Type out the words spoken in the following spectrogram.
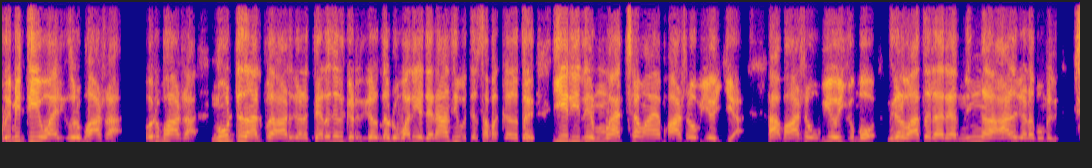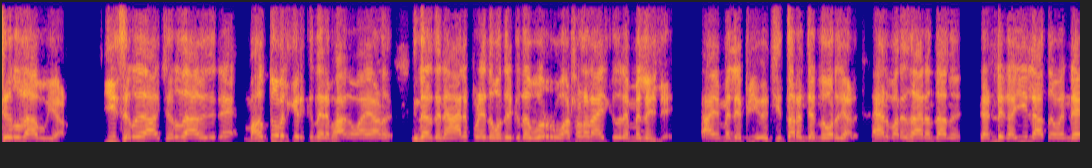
പ്രിമിറ്റീവ് ആയിരിക്കുന്ന ഒരു ഭാഷ. ഒരു ഭാഷ. നൂറ്റി നാൽപ്പത് ആളുകളെ തെരഞ്ഞെടുക്കുന്ന ഒരു വലിയ ജനാധിപത്യ സഭക്കകത്ത് ഈ രീതിയിൽ മ്ലേച്ഛമായ ഭാഷ ഉപയോഗിക്കുക. ആ ഭാഷ ഉപയോഗിക്കുമ്പോൾ നിങ്ങൾ മാത്രമല്ല നിങ്ങൾ ആളുകളുടെ മുമ്പിൽ ചെറുതാവുകയാണ്. ഈ ചെറുതാ ചെറുതാവിനെ മഹത്വവൽക്കരിക്കുന്നതിന്റെ ഭാഗമായാണ് ഇന്നലെ തന്നെ ആലപ്പുഴയിൽ നിന്ന് വന്നിരിക്കുന്ന വേറൊരു വഷളനായിരിക്കുന്ന എം എൽ എ ഇല്ലേ? ആ M L A P Chittaranjan എന്ന് പറഞ്ഞാൽ അയാൾ പറയുന്ന സാധനം എന്താണ് രണ്ട് കൈയില്ലാത്തവന്റെ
